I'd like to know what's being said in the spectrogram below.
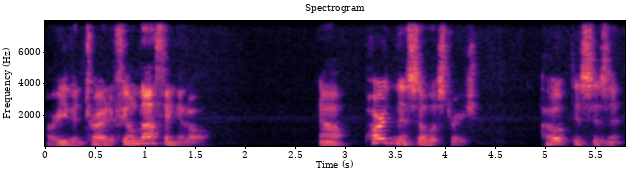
or even try to feel nothing at all. Now, pardon this illustration. I hope this isn't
